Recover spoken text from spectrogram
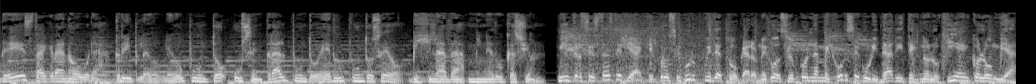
de esta gran obra. www.ucentral.edu.co. Vigilada Mineducación. Mientras estás de viaje, Prosegur cuida tu hogar o negocio con la mejor seguridad y tecnología en Colombia,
